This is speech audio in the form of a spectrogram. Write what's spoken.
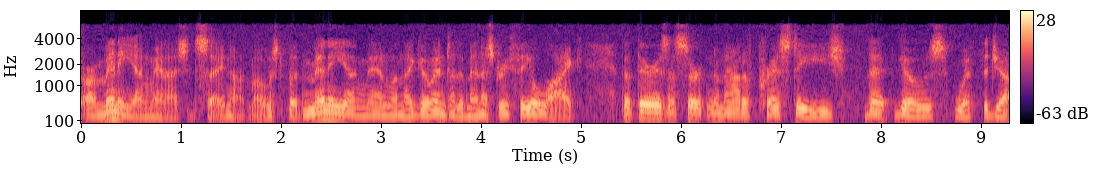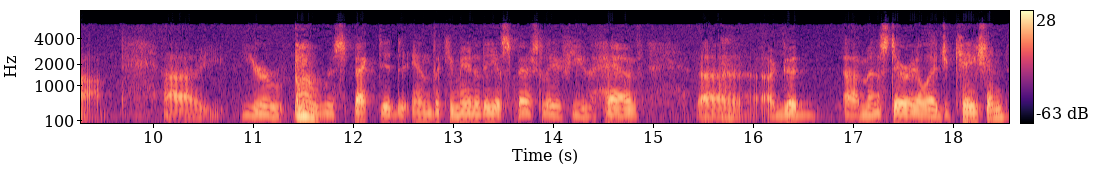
or many young men, I should say, not most, but many young men, when they go into the ministry, feel like that there is a certain amount of prestige that goes with the job. Uh, you're respected in the community, especially if you have uh, a good uh, ministerial education,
